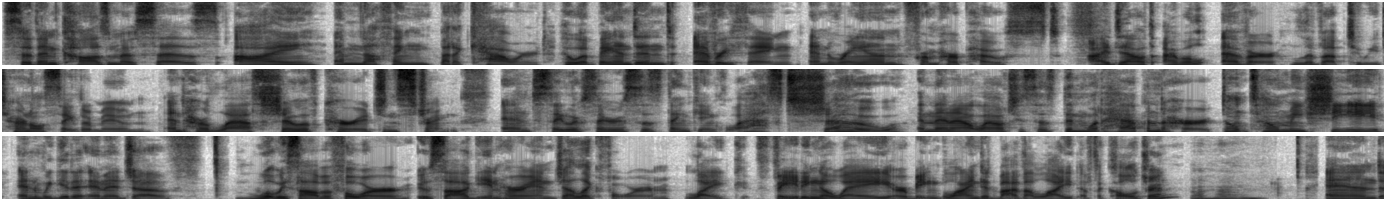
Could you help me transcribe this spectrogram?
So then Cosmos says, I am nothing but a coward who abandoned everything and ran from her post. I doubt I will ever live up to Eternal Sailor Moon and her last show of courage and strength. And Sailor Ceres is thinking, last show? And then out loud she says, then what happened to her? Don't tell me she. And we get an image of what we saw before, Usagi in her angelic form, like fading away or being blinded by the light of the cauldron. hmm And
